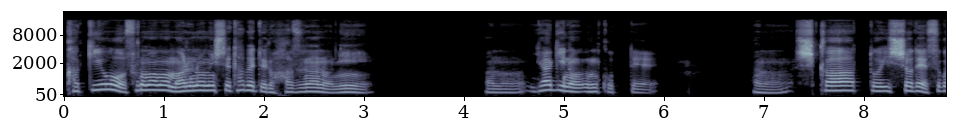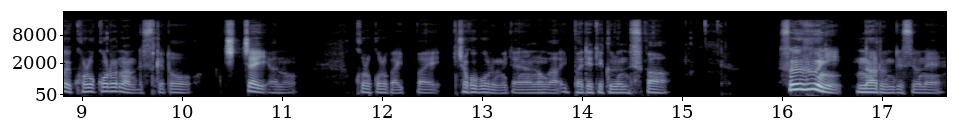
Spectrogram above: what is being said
柿をそのまま丸飲みして食べてるはずなのに、あの、ヤギのうんこって、あの、鹿と一緒ですごいコロコロなんですけど、ちっちゃいあの、コロコロがいっぱい、チョコボールみたいなのがいっぱい出てくるんですが、そういう風になるんですよね。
